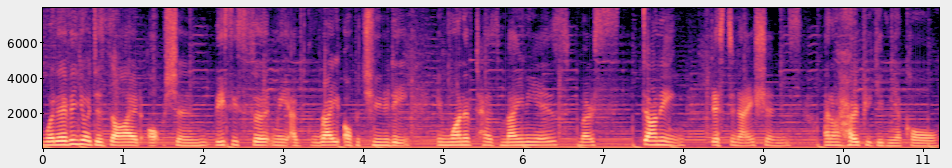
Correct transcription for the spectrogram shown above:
Whatever your desired option, this is certainly a great opportunity in one of Tasmania's most stunning destinations and I hope you give me a call.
